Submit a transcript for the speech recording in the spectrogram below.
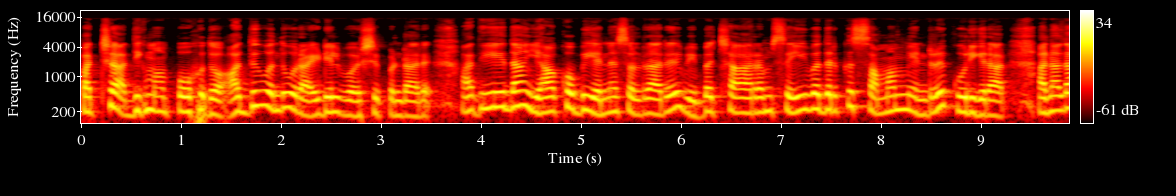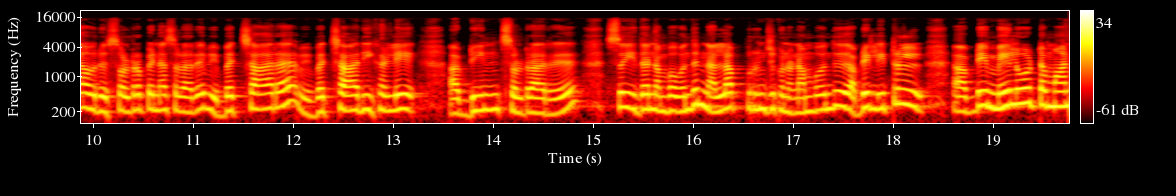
பற்று அதிகமாக போகுதோ அது வந்து ஒரு ஐடியல் வர்ஷிப்ன்றாரு அதே தான் யாக்கோபு என்ன சொல்கிறாரு விபச்சாரம் செய்வதற்கு சமம் என்று கூறுகிறார். அதனால தான் அவர் சொல்கிறப்ப என்ன சொல்கிறாரு விபச்சார விபச்சாரிகளே அப்படின்னு சொல்கிறாரு ஸோ இதை நம்ம வந்து நல்லா புரிஞ்சுக்கணும். நம்ம வந்து அப்படியே லிட்ரல் அப்படியே மேலோட்டமான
